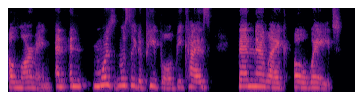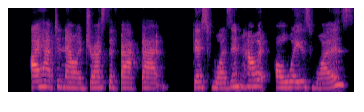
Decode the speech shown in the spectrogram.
alarming and and mostly to people because then they're like oh wait i have to now address the fact that this wasn't how it always was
